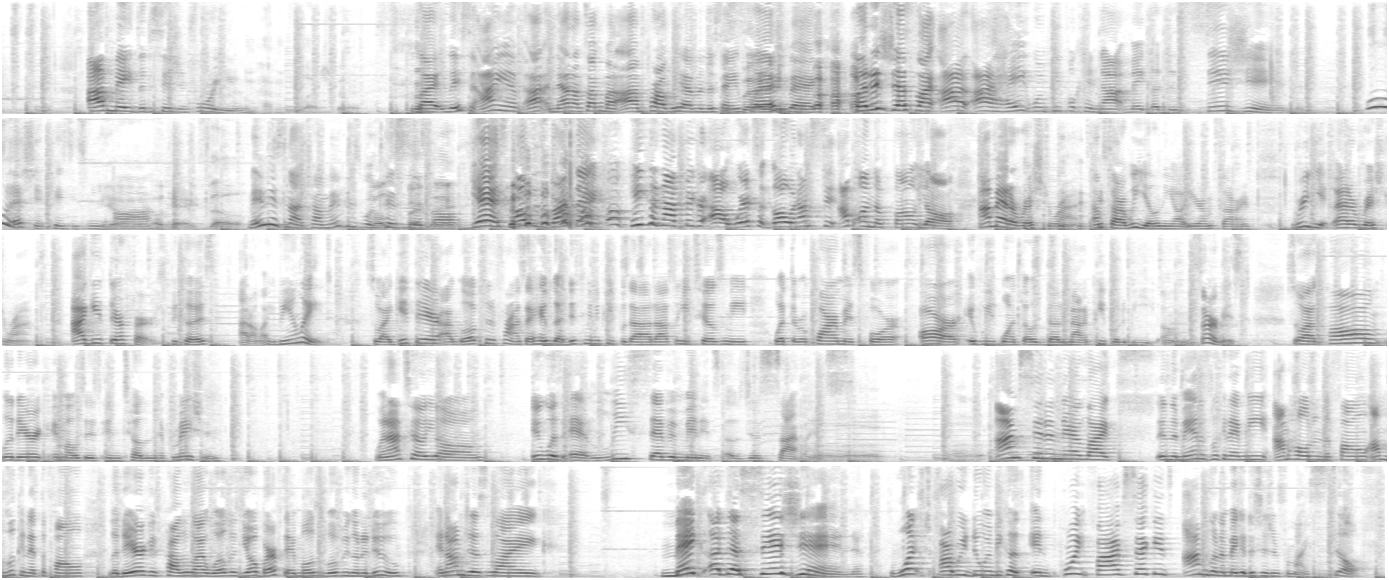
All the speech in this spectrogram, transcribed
I've made the decision for you. I'm having flashbacks. Like, listen, I am. I, now that I'm talking about, it, I'm probably having the same, same. flashback. but it's just like I, I hate when people cannot make a decision. Woo, that shit pisses me Yeah. off. Okay, so Maybe it's not trauma. Maybe it's what Moses' pisses us off. Yes, Moses' birthday. He could not figure out where to go, and I'm sitting. I'm on the phone, y'all. I'm at a restaurant. I'm sorry, we yelling in y'all ear. I'm sorry. We're at a restaurant. I get there first because I don't like being late. So I get there, I go up to the front, I say, "Hey, we got this many people." Da da. da. So he tells me what the requirements for are if we want those that amount of people to be um, serviced. So I call Laderick and Moses and tell them the information. When I tell y'all, it was at least seven minutes of just silence. uh, uh, I'm sitting there like, and the man is looking at me. I'm holding the phone. I'm looking at the phone. Laderick is probably like, "Well, it's your birthday, Moses. What are we gonna do?" And I'm just like, "Make a decision. What are we doing?" Because in 0.5 seconds, I'm gonna make a decision for myself.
